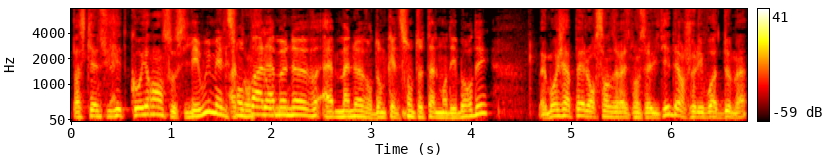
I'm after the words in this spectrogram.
parce qu'il y a un sujet de cohérence aussi. Mais oui, mais elles sont pas à la manœuvre, à manœuvre, donc elles sont totalement débordées. Ben moi, j'appelle leur sens de responsabilité. D'ailleurs, je les vois demain.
